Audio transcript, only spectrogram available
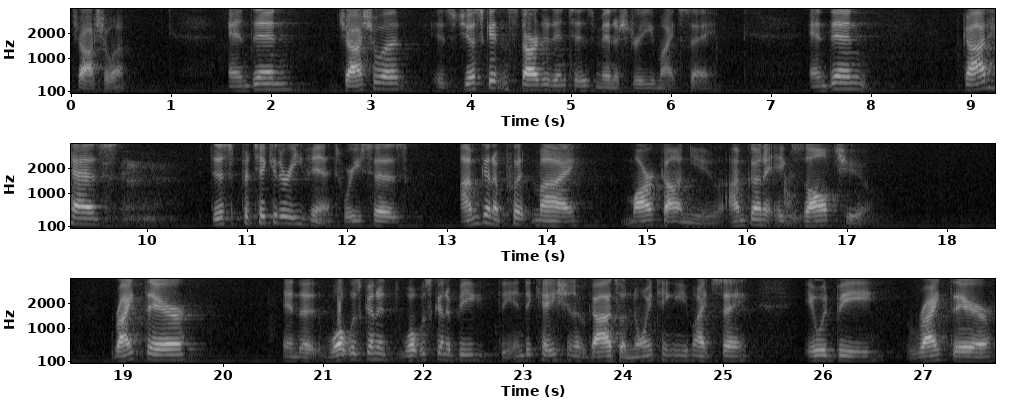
Joshua. And then Joshua is just getting started into his ministry, you might say. And then God has this particular event where he says, I'm going to put my mark on you, I'm going to exalt you. Right there, and the, what was going to what was going to be the indication of God's anointing, you might say, it would be right there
